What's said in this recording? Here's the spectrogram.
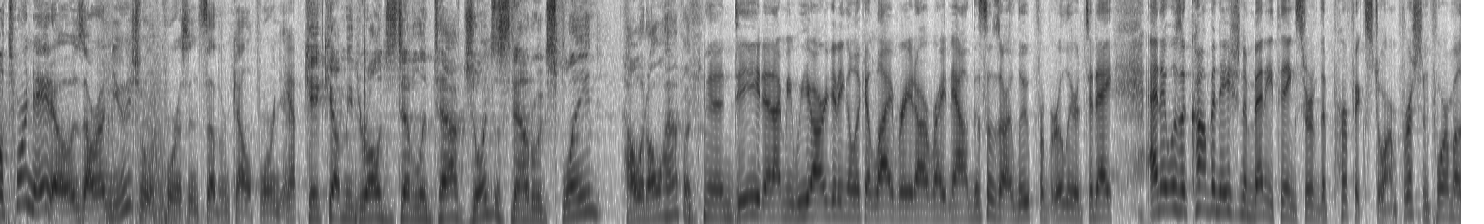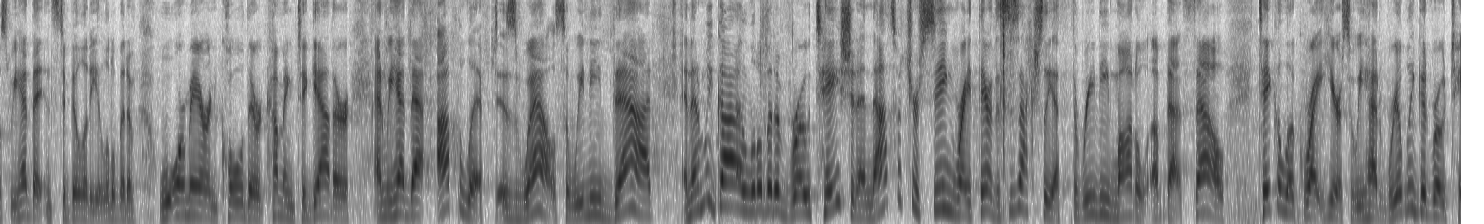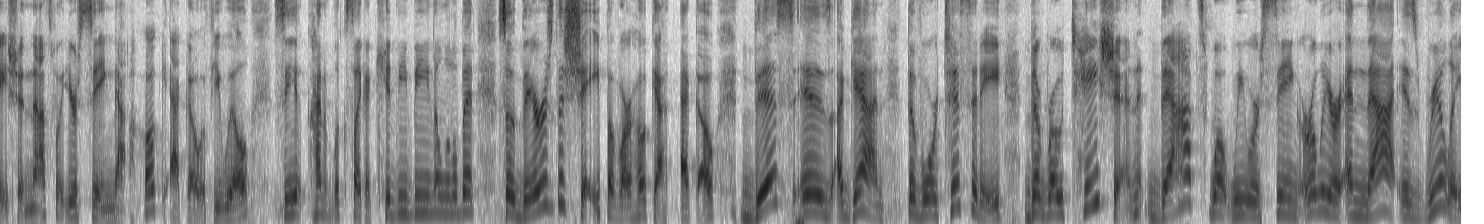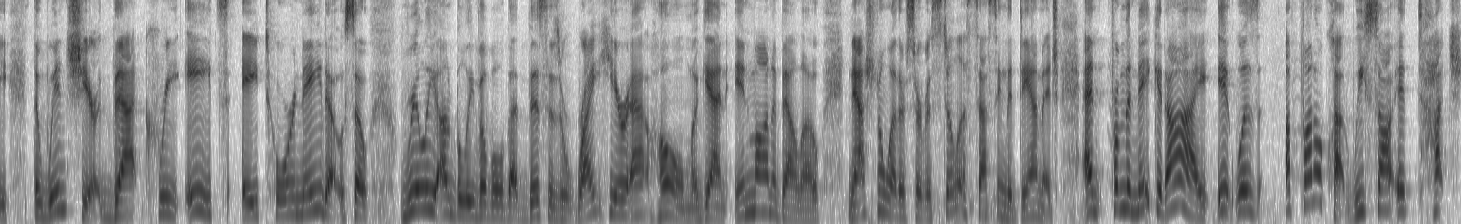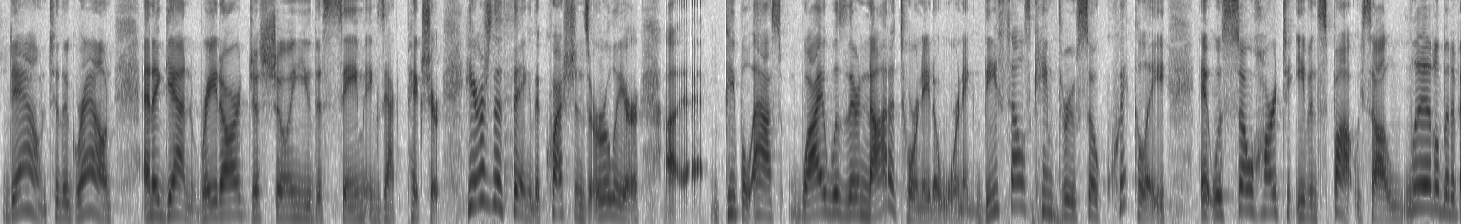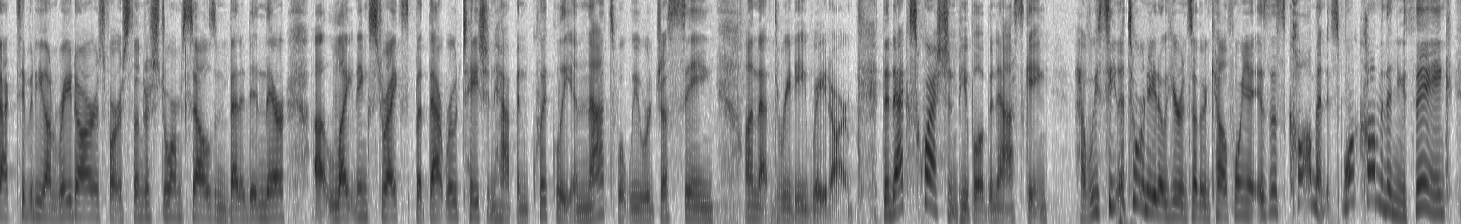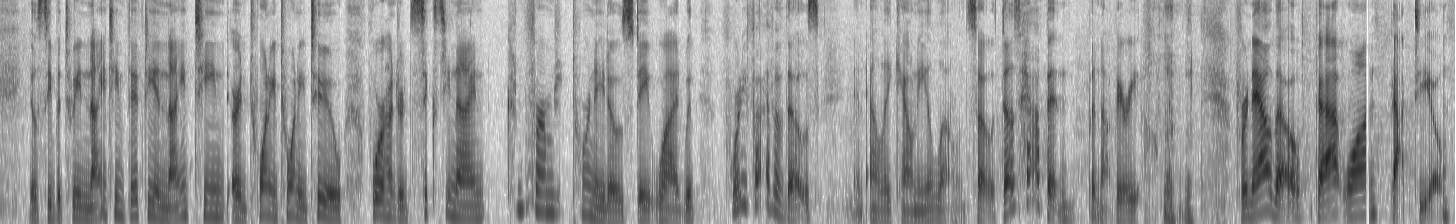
Well, tornadoes are unusual, of course, in Southern California. Yep. KCAL meteorologist Evelyn Taft joins us now to explain how it all happened. Indeed. And I mean, we are getting a look at live radar right now. This was our loop from earlier today. And it was a combination of many things, sort of the perfect storm. First and foremost, we had that instability, a little bit of warm air and cold air coming together. And we had that uplift as well. So we need that. And then we got a little bit of rotation. And that's what you're seeing right there. This is actually a 3D model of that cell. Take a look right here. So we had really good rotation. That's what you're seeing, that hook echo, if you will. See, it kind of looks like a kidney bean a little bit. So there's the shape of our hook echo This is, again, the vorticity, the rotation. That's what we were seeing earlier, and that is really the wind shear that creates a tornado. So really unbelievable that this is right here at home, again, in Montebello. National Weather Service still assessing the damage. And from the naked eye, it was a funnel cloud. We saw it touch down to the ground. And again, radar just showing you the same exact picture. Here's the thing, the questions earlier, uh, people asked, why was there not a tornado warning? These cells came through so quickly, it was so hard to even spot. We saw a little bit of activity on radar as far as thunderstorm cells embedded in there, uh, lightning strikes, but that rotation happened quickly, and that's what we were just seeing on that 3D radar. The next question people have been asking, have we seen a tornado here in Southern California? Is this common? It's more common than you think. You'll see between 1950 and 19 or in 2022, 469 confirmed tornadoes statewide, with 45 of those in LA County alone. So it does happen, but not very often. For now, though, Pat, Juan, back to you.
